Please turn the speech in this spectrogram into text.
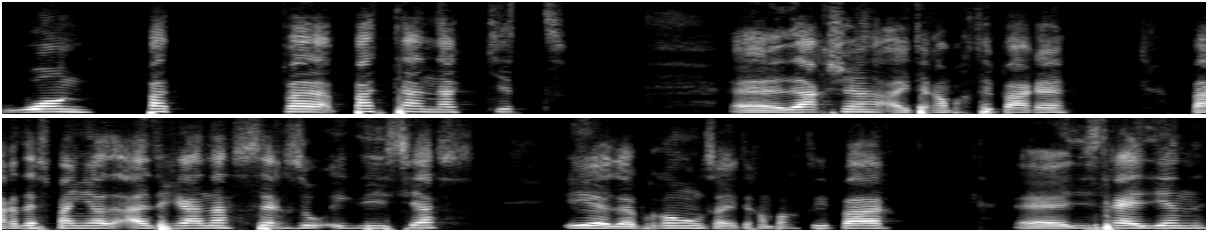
Wong Patanakit. Euh, l'argent a été remporté par, euh, par l'Espagnol Adriana Cerzo Iglesias et euh, le bronze a été remporté par l'Israélienne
